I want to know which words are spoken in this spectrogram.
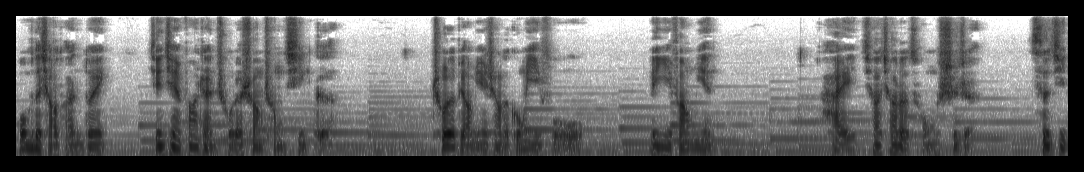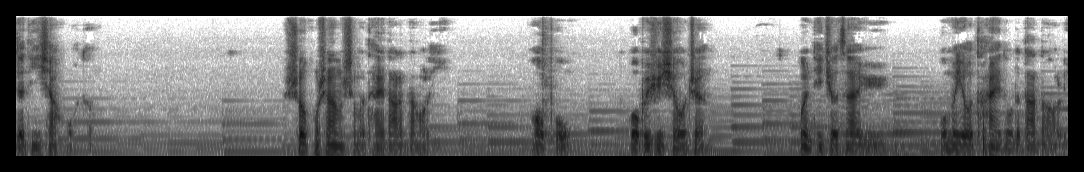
我们的小团队渐渐发展出了双重性格，除了表面上的公益服务，另一方面还悄悄地从事着刺激的地下活动。说不上什么太大的道理。哦不，我必须修正。问题就在于，我们有太多的大道理，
